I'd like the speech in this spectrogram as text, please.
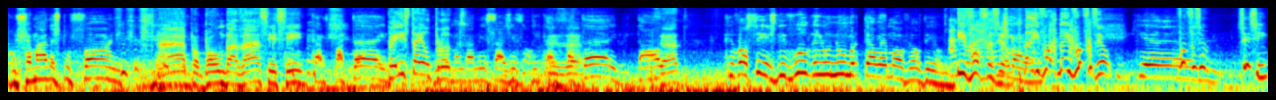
com chamadas telefónicas. Ah, para para um badá, sim, sim. Ricardo Pateiro. Para isso está ele pronto. Mandar mensagens ao Ricardo Exato. Pateiro e tal. Exato. Que vocês divulguem o número de telemóvel dele. E vou fazê-lo. Não, e vou, não, e vou fazê-lo. Que, eh, Vou fazê-lo. Sim, sim.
